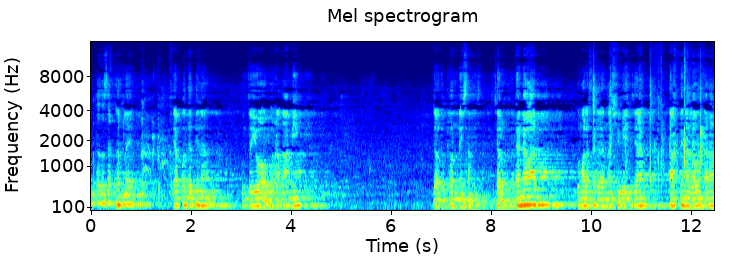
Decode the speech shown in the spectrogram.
तुमचं जसं ठरलंय त्या पद्धतीनं तुमचं युवा हो. पण आता आम्ही जाऊ दे पण नाही सांगितलं चलो धन्यवाद. तुम्हाला सगळ्यांना शुभेच्छा. ताकदीनं लावून धरा.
